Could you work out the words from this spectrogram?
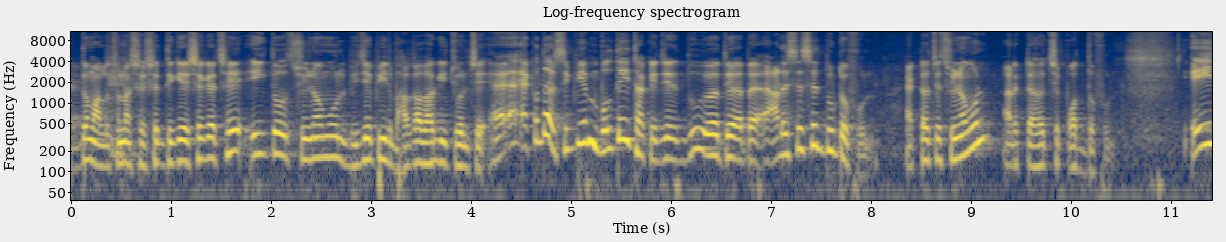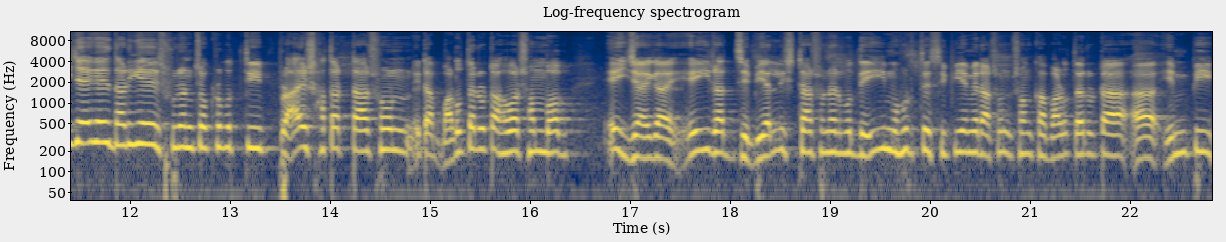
একদম আলোচনা শেষের দিকে এসে গেছে। এই তো তৃণমূল, বিজেপির ভাগাভাগি চলছে। একদা সিপিএম বলতেই থাকে যে দু আরএসএসের দুটো ফুল। একটা হচ্ছে তৃণমূল আর একটা হচ্ছে পদ্ম ফুল। এই জায়গায় দাঁড়িয়ে সুরেন চক্রবর্তী প্রায় সাত আটটা আসন, এটা বারো তেরোটা হওয়া সম্ভব। এই জায়গায়, এই রাজ্যে বিয়াল্লিশটা আসনের মধ্যে এই মুহূর্তে সিপিএমের আসন সংখ্যা বারো তেরোটা এমপি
